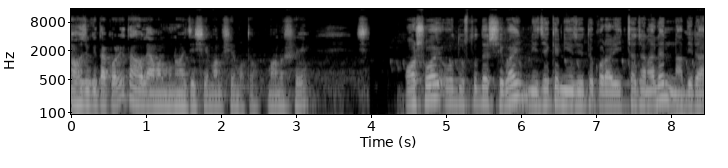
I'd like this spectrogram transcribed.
সহযোগিতা করে, তাহলে আমার মনে হয় যে সে মানুষের মতো মানুষ হয়ে অসহায় ও দুস্থদের সেবায় নিজেকে নিয়োজিত করার ইচ্ছা জানালেন নাদিরা।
